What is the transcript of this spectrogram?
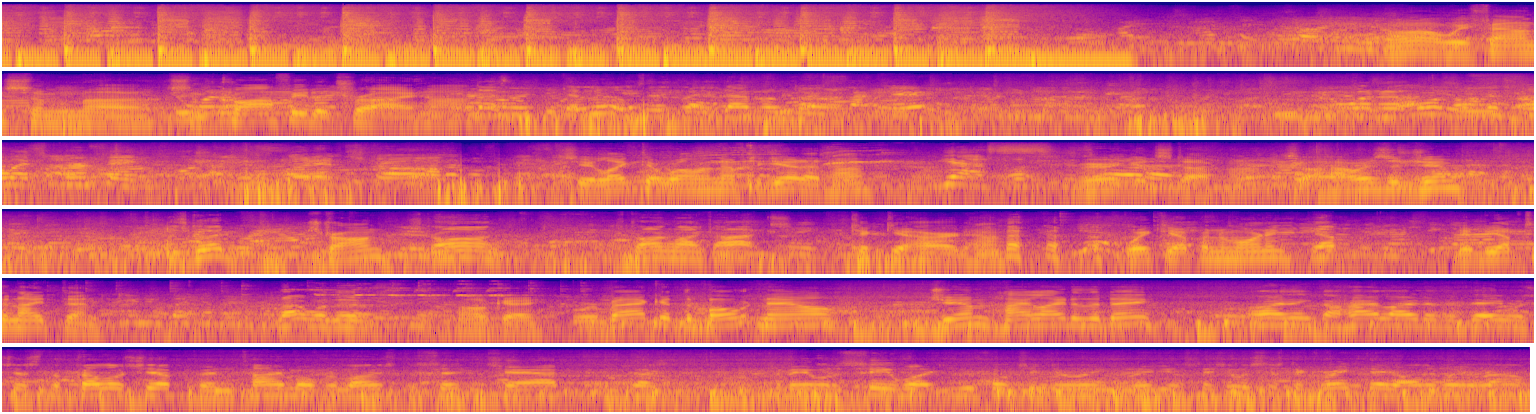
We found some uh, some coffee to try, huh? That's A little bit like that on the. oh, it's perfect. Good and strong. So you liked it well enough to get it, huh? Yes. Very good stuff, huh? So how is it, Jim? it's good. Strong? Strong. Strong like ox. Kick you hard, huh? Wake you up in the morning? Yep. You'll be up tonight then. Not with this. Okay. We're back at the boat now. Jim, highlight of the day? Well, I think the highlight of the day was just the fellowship and time over lunch to sit and chat and just to be able to see what you folks are doing, the radio station. It was just a great day all the way around.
